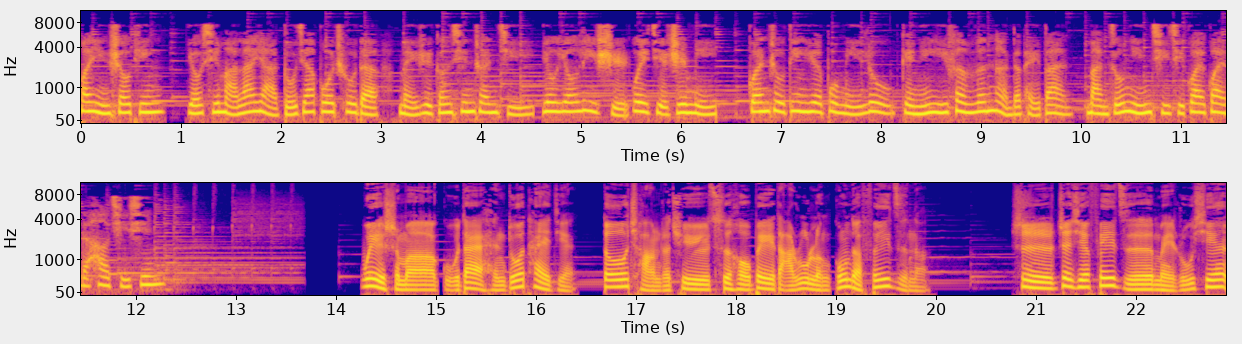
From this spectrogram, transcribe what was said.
欢迎收听由喜马拉雅独家播出的每日更新专辑《悠悠历史未解之谜》，关注订阅不迷路，给您一份温暖的陪伴，满足您奇奇怪怪的好奇心。为什么古代很多太监都抢着去伺候被打入冷宫的妃子呢？是这些妃子美如仙，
